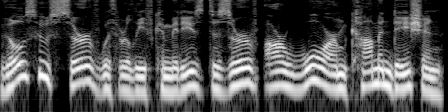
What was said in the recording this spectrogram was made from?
Those who serve with relief committees deserve our warm commendation.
